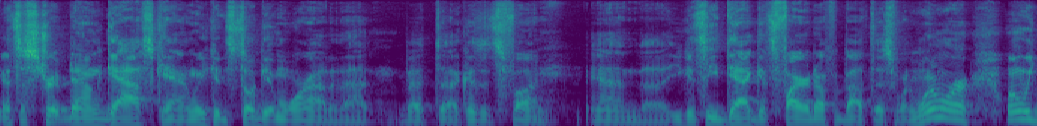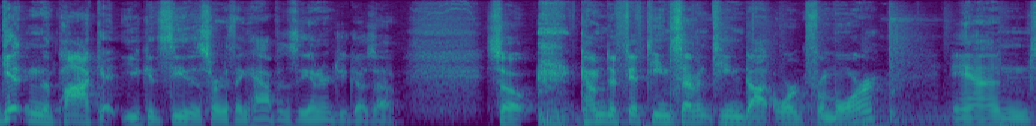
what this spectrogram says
It's a stripped down gas can. We could still get more out of that, but because it's fun, and uh, you can see Dad gets fired up about this one. When we're when we get in the pocket, you can see this sort of thing happens. The energy goes up. So come to 1517.org for more, and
